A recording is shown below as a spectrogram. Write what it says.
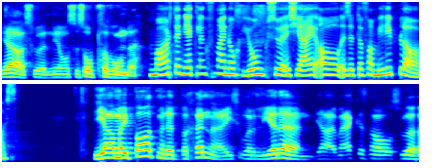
Ja, so nee, ons is opgewonde. Martin, jy klink vir my nog jonk, so is jy al is dit 'n familieplaas? Ja, my pa het met dit begin. Hy's oorlede en ja, maar ek is nou al so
